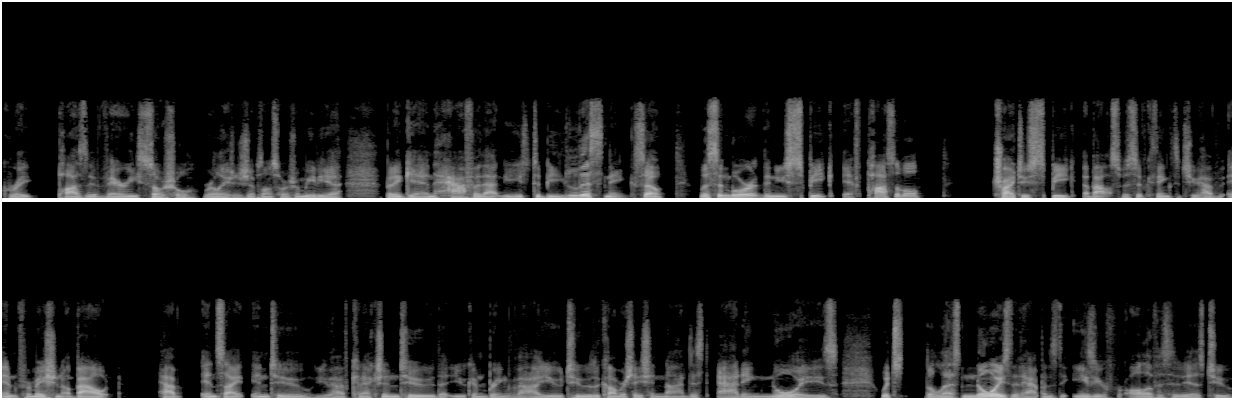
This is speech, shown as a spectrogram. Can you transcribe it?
great positive, very social relationships on social media. But again, half of that needs to be listening. So listen more than you speak if possible try to speak about specific things that you have information about, have insight into, you have connection to, that you can bring value to the conversation, not just adding noise, which the less noise that happens, the easier for all of us it is to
